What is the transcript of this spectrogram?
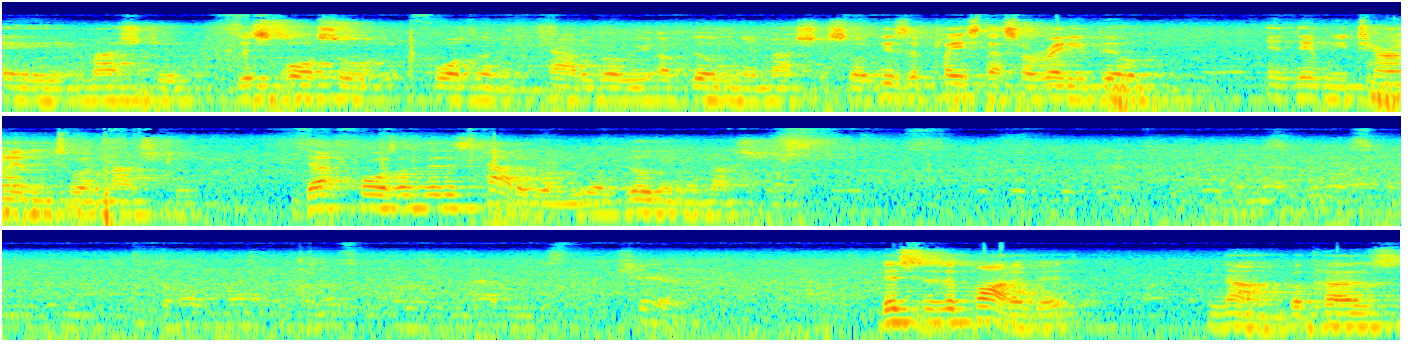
a masjid. This also falls under the category of building a masjid. So there's a place that's already built and then we turn it into a masjid, that falls under this category of building a masjid. This is a part of it. No, because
